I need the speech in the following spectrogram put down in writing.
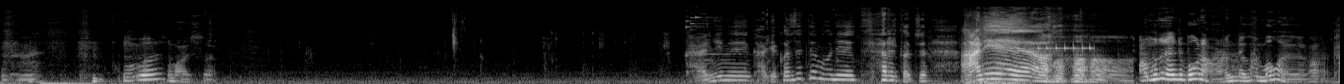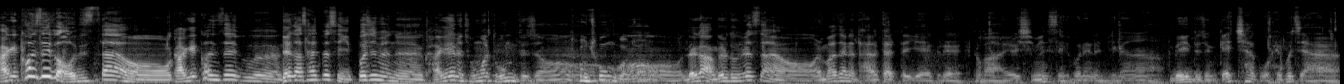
오늘 오묘해서 맛있어요. 가연님은 가게 컨셉 때문에 살을 떴죠. 아니에요. 아무도 나한테 먹으라 안 하는데 그냥 먹어요 내가. 가게 컨셉이 어딨어요? 가게 컨셉은 내가 살 빼서 이뻐지면은 가게에는 정말 도움 되죠. 더 좋은 거죠. 어, 내가 안 그래도 이랬어요. 얼마 전에 다이어트 할 때 얘 그래 너가 열심히 했어 이번에는 네가 메인도 좀 깨차고 해보자.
